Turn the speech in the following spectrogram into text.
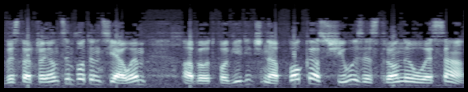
wystarczającym potencjałem, aby odpowiedzieć na pokaz siły ze strony USA.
